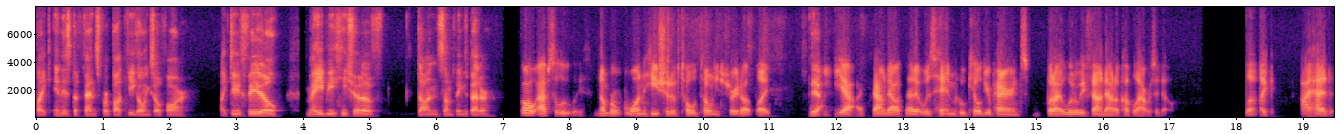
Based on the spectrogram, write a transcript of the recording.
like in his defense for Bucky going so far? Like, do you feel maybe he should have done some things better? Oh, absolutely. Number one, he should have told Tony straight up, like, Yeah. yeah, I found out that it was him who killed your parents, but I literally found out a couple hours ago. Like, I had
